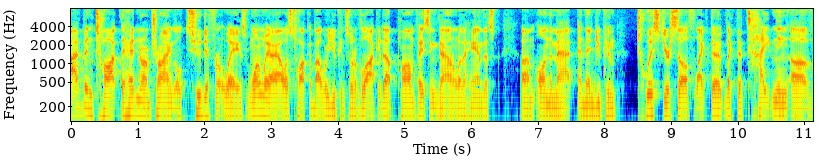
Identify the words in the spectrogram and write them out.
I've been taught the head and arm triangle two different ways. One way I always talk about where you can sort of lock it up, palm facing down, with a hand that's um, on the mat, and then you can twist yourself like the like the tightening of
